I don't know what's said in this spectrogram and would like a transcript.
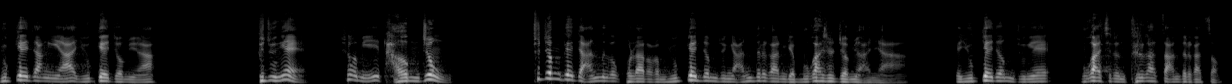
육개장이야 육개점이야. 그 중에 시험이 다음 중 추정되지 않는 거 골라라 그러면 육개점 중에 안 들어가는 게 무과실점이 아니야. 육개점 중에 무과실은 들어갔어 안 들어갔어?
